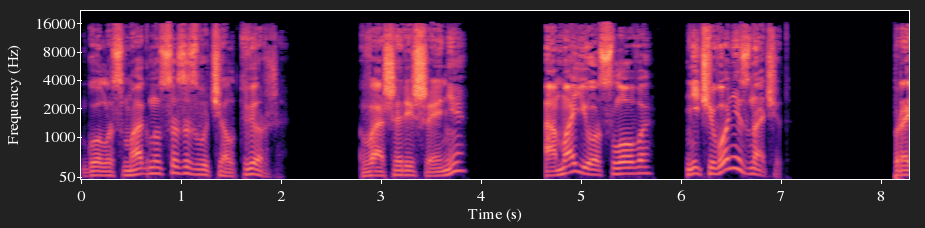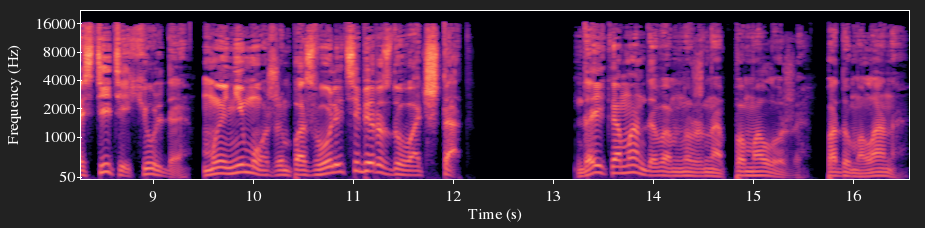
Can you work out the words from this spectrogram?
голос Магнуса зазвучал тверже. «Ваше решение? А мое слово? Ничего не значит?» Простите, Хюльда, мы не можем позволить себе раздувать штат. Да и команда вам нужна помоложе, подумала она.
